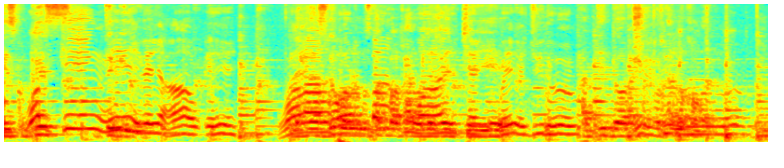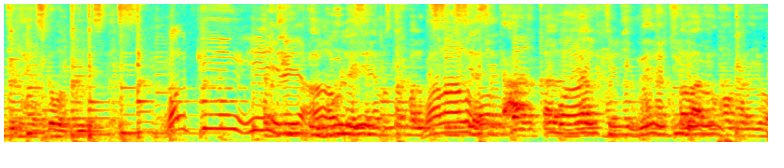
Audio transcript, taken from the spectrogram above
mirafle geesku gees tegi lixdaas gobol mustaqbalka wada rajeeye haddii doorasho xurta la qaban intii lixdaas gobol guulaysidaas haddii guulaysana mustaqbalka si siyaasiyiinta caada qaadayaalka hadda macnaha ku dhawaaqan oo kale iyo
